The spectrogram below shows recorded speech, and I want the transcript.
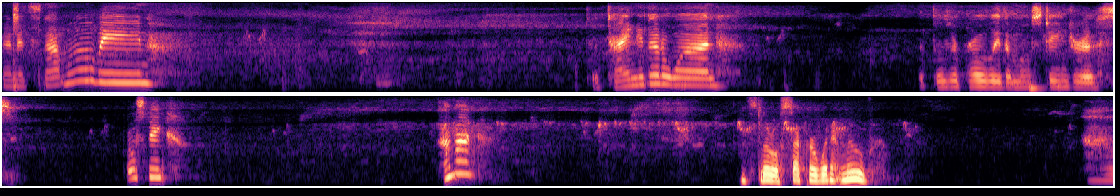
and it's not moving. It's a tiny little one. But those are probably the most dangerous. Go, snake. Come on. This little sucker wouldn't move.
